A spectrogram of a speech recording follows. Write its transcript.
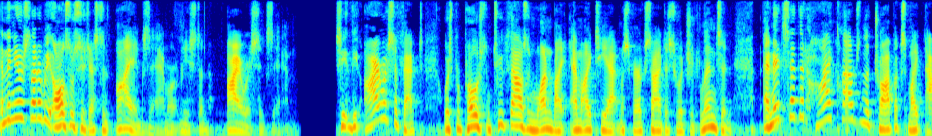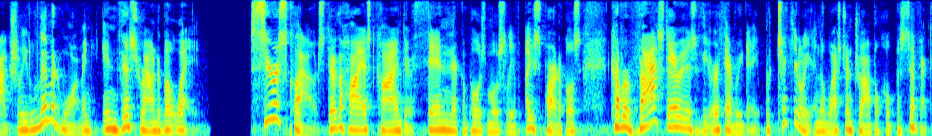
In the newsletter, we also suggest an eye exam, or at least an iris exam. See, the iris effect was proposed in 2001 by MIT atmospheric scientist Richard Lindzen, and it said that high clouds in the tropics might actually limit warming in this roundabout way. Cirrus clouds, they're the highest kind, they're thin, they're composed mostly of ice particles, cover vast areas of the Earth every day, particularly in the western tropical Pacific.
